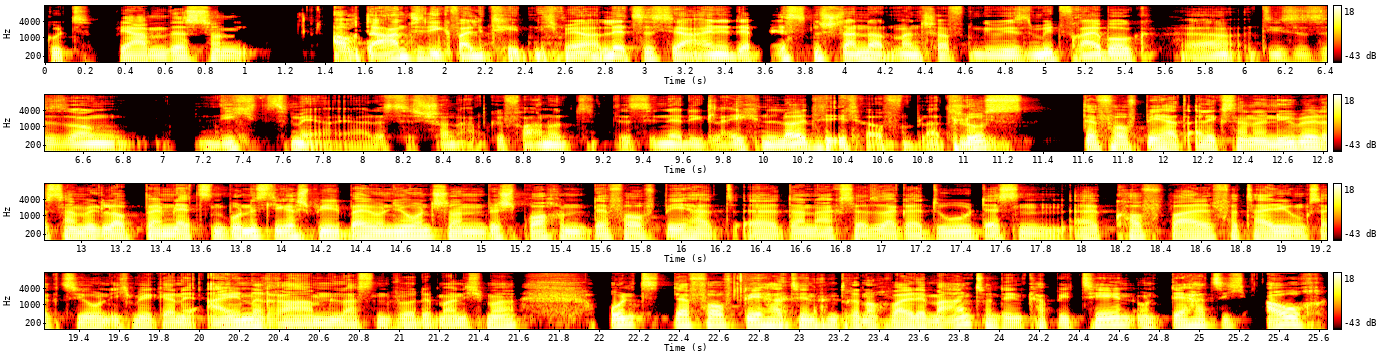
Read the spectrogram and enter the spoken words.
gut, wir haben das schon auch da haben sie die Qualität nicht mehr. Letztes Jahr eine der besten Standardmannschaften gewesen mit Freiburg. Ja, diese Saison nichts mehr. Ja, das ist schon abgefahren und das sind ja die gleichen Leute, die da auf dem Platz Plus, stehen. Der VfB hat Alexander Nübel, das haben wir, glaube ich, beim letzten Bundesligaspiel bei Union schon besprochen. Der VfB hat äh, dann Axel Sagadou, dessen äh, Kopfball-Verteidigungsaktion ich mir gerne einrahmen lassen würde manchmal. Und der VfB hat hinten drin noch Waldemar Anton, den Kapitän, und der hat sich auch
